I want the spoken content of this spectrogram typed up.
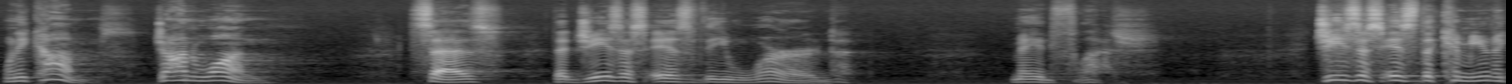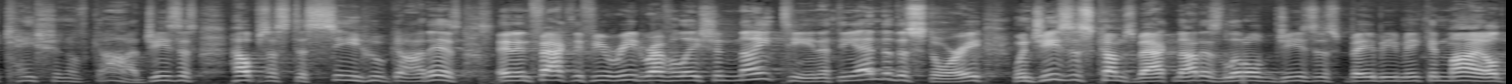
when he comes. John 1 says that Jesus is the Word made flesh. Jesus is the communication of God. Jesus helps us to see who God is. And in fact, if you read Revelation 19, at the end of the story, when Jesus comes back, not as little Jesus, baby, meek and mild,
